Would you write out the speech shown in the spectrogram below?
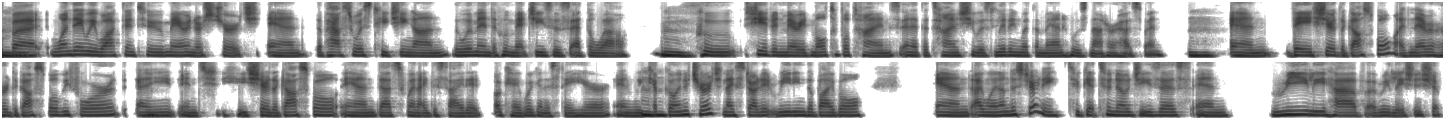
Mhm. But one day we walked into Mariners Church and the pastor was teaching on the women who met Jesus at the well, Mm. who she had been married multiple times. And at the time she was living with a man who was not her husband. Mhm. And they shared the gospel. I've never heard the gospel before. And, he, and he shared the gospel. And that's when I decided, okay, we're going to stay here. And we kept Mhm. going to church and I started reading the Bible. And I went on this journey to get to know Jesus and really have a relationship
